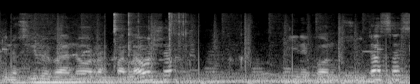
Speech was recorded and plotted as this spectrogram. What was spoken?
que nos sirve para no raspar la olla. Viene con sus tazas.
